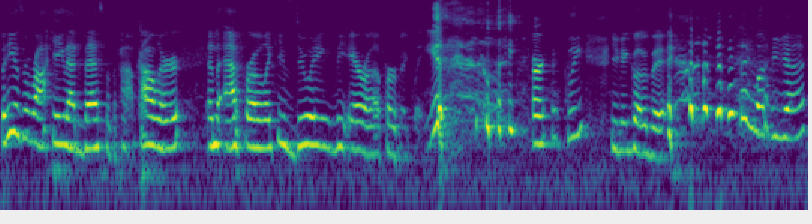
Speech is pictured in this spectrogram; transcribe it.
but he is rocking that vest with the pop collar and the afro, like he's doing the era perfectly. like, perfectly. You can close it. what are you?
